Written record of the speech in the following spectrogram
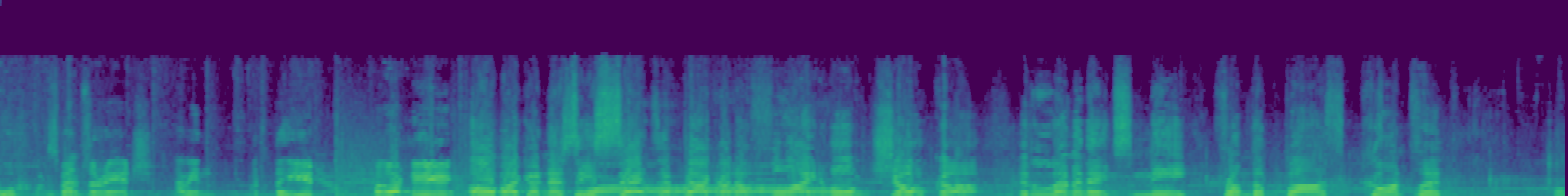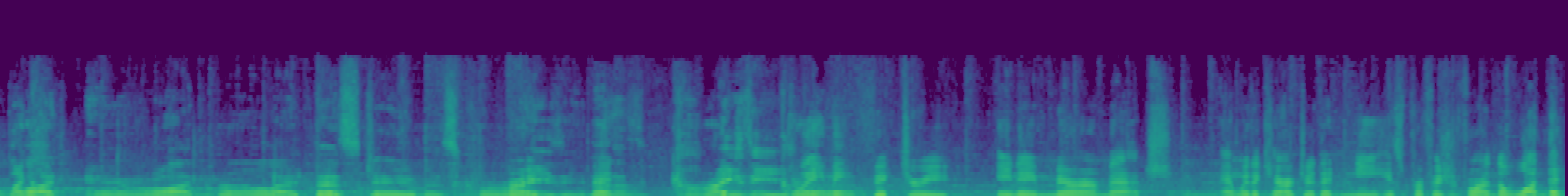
Ooh, spends the rage. I mean, the, the heat. My God, knee. Oh my goodness, he sends him back on a flight home. Joka eliminates Knee from the Baaz Gauntlet. Like- What a run, bro. Like, this game is crazy. Man. This is crazy. Claiming man. victory in a mirror match and with a character that Knee is proficient for and the one that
